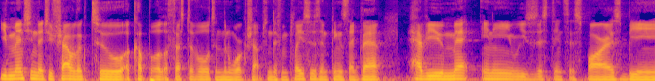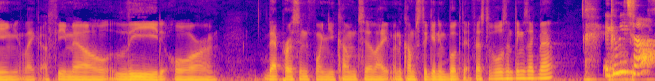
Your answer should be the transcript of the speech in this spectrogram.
you mentioned that you traveled to a couple of festivals and then workshops in different places and things like that. Have you met any resistance as far as being like a female lead or that person when you come to like when it comes to getting booked at festivals and things like that? It can be tough.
